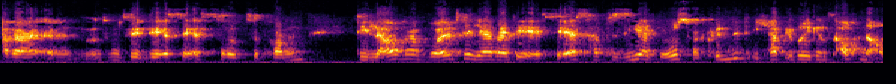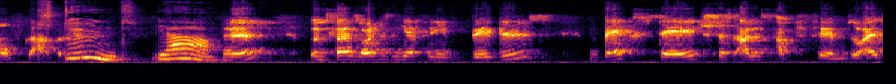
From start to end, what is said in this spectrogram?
Aber ähm, um zum DSDS zurückzukommen, die Laura wollte ja bei DSDS, hatte sie ja groß verkündet, ich habe übrigens auch eine Aufgabe. Stimmt, ja. Ne? Und zwar sollte sie ja für die Bild Backstage das alles abfilmen, so als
